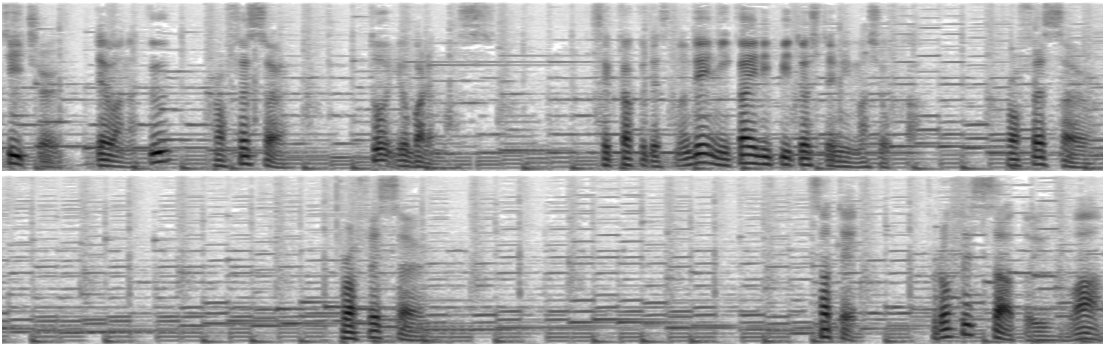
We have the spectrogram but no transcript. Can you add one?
teacher ではなく professor と呼ばれます。せっかくですので2回リピートしてみましょうか。professor professor さて、プロフェッサーというのは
